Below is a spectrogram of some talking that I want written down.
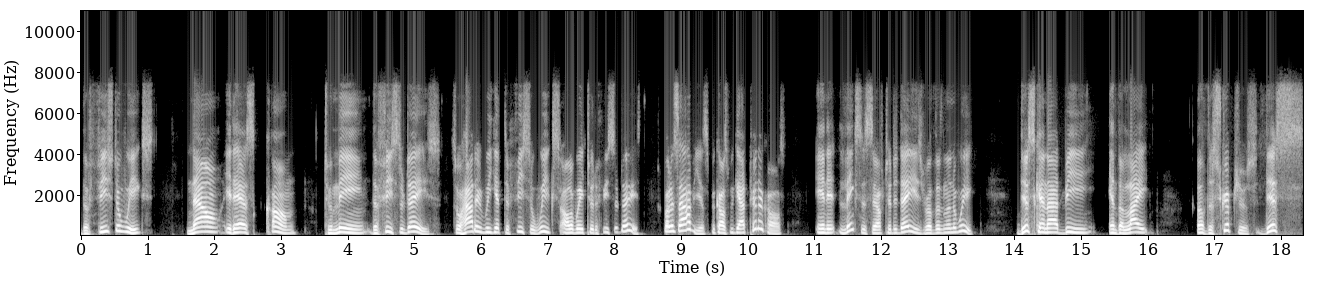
the Feast of Weeks. Now it has come to mean the Feast of Days. So, how did we get the Feast of Weeks all the way to the Feast of Days? Well, it's obvious because we got Pentecost and it links itself to the days rather than the week. This cannot be in the light of the scriptures. This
